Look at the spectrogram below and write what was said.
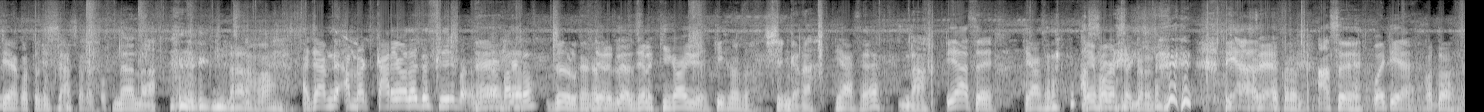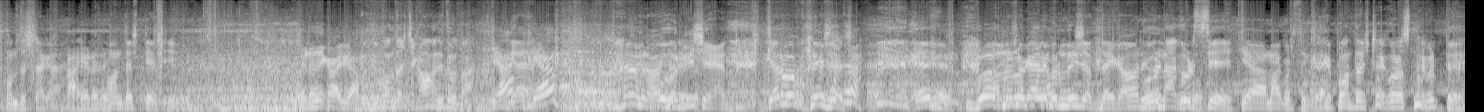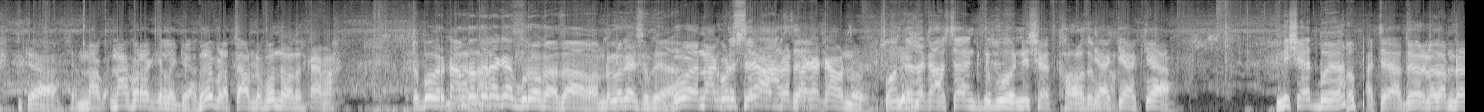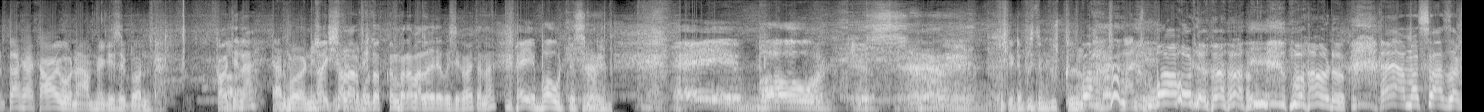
টিয়া কত না না। না আচ্ছা আমরা আমরা কারে বাজারে? জরুল কাকা জেলে জেলে কি খাওয়াইবে? কি সিঙ্গারা। কি আছে? না। টিয়া আছে? কি আছে না? এই পকেট চেক করেন। টিয়া আছে। আছে। কয় টিয়া? কত? পঞ্চাশ টাকা। হ্যাঁ এটা দে। পঞ্চাশ টিয়া দিই এটা খাওয়াইবা কিন্তু পঞ্চাশ টাকা আমার দিত না নিষেধ। কেন নিষেধ? আমরা লোক আইলে কোনো নিষেধ নাই খাওয়ার না করছে। কে না করছে কে পঞ্চাশ টাকা খরচ না করতে। কে না করার কে লাগে? ধর বেড়া তা আমরা বন্ধু বান্ধব খাই মা তো বউয়ের কাম দাদা রেখে বুড়ো গা যাও আমরা লোক আইসো দেয়া ও না করছে আমরা টাকা খাওয়ানোর। পঞ্চাশ টাকা আছে কিন্তু বউ নিষেধ খাওয়া যাবে কে। কে কে নিষেধ বউয়ের। আচ্ছা ধর আমরা টাকা খাওয়াইবো না আপনি কিছু কোন। খাওয়াইতে না? আর বউ ওই শালার পদক্ষণ প্রদক্ষণ করা ভালো হয়ে কইছে খাওয়াইতে না? এই বউ উঠতেছে হ্যাঁ? আমার সমস্যা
